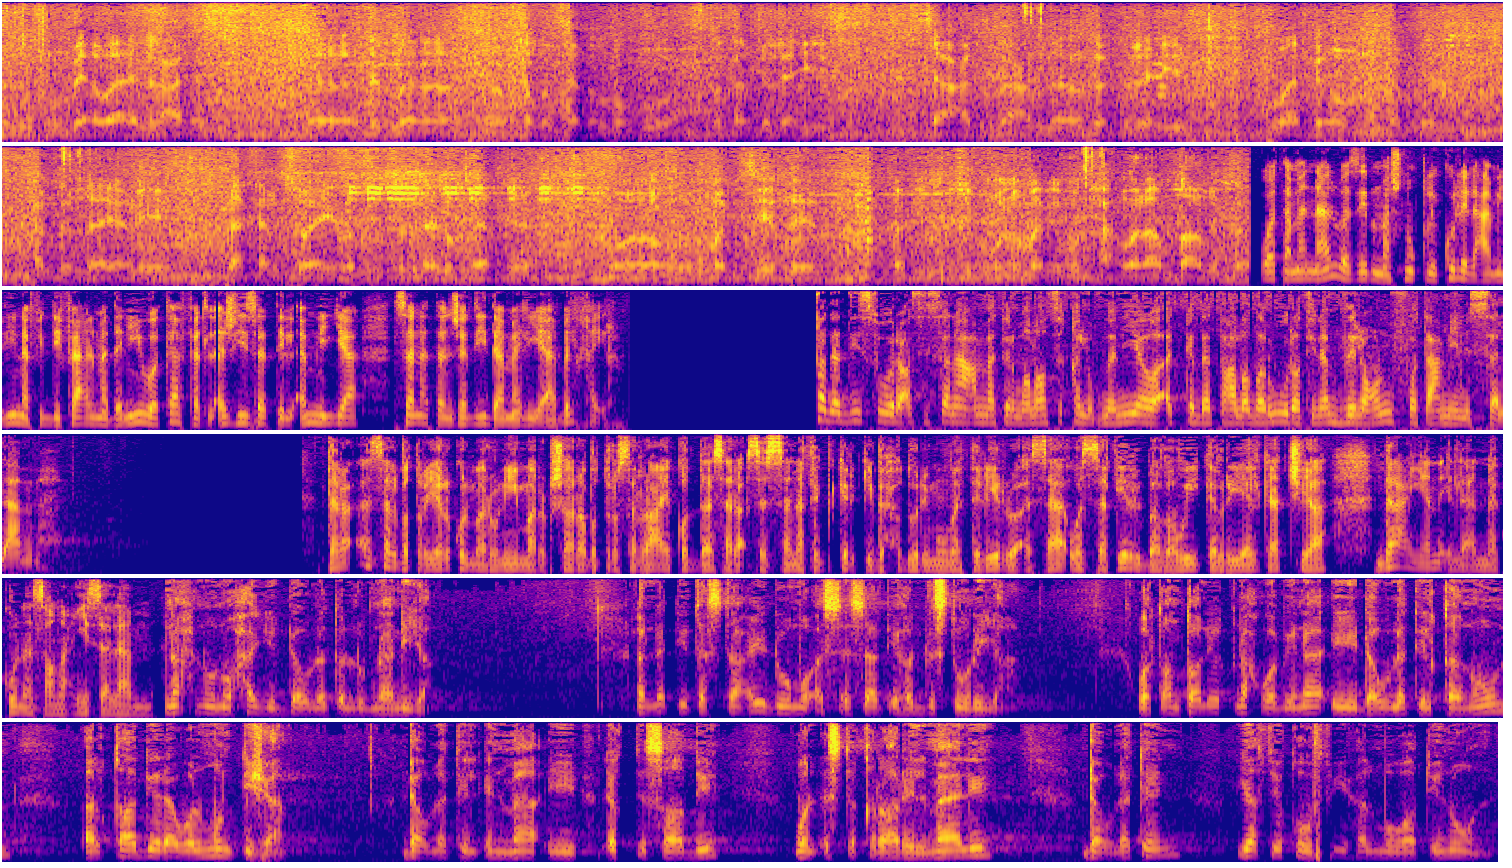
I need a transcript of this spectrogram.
أن نكون بأوائل العهد قدرنا نخلص هذا الموضوع. وكان الرئيس ساعد ودعمنا وقلت الرئيس موافق ومكمل. الحمد لله يعني تأخر شوي بس وصلنا له بالآخر وما بيصير غير ما في بيقولوا ما بيموت حق وراه مطالب وتمنى الوزير المشنوق لكل العاملين في الدفاع المدني وكافة الأجهزة الأمنية سنة جديدة مليئة بالخير. قادت رأس السنة عامة المناطق اللبنانية وأكدت على ضرورة نبذ العنف وتعميم السلام. ترأس البطريرك الماروني مار بشارة بطرس الراعي قداس رأس السنة في بكركي بحضور ممثلي الرؤساء والسفير البابوي كابرييل كاتشيا داعيا إلى أن نكون صانعي سلام. نحن نحيي الدولة اللبنانية التي تستعيد مؤسساتها الدستورية وتنطلق نحو بناء دولة القانون القادرة والمنتجة دولة الإنماء الاقتصادي والاستقرار المالي دولة يثق فيها المواطنون.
